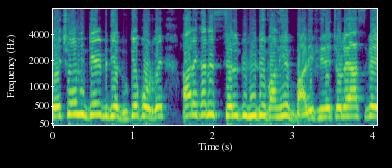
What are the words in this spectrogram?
পেছন গেট দিয়ে ঢুকে পড়বে। আর এখানে সেলফি ভিডিও বানিয়ে বাড়ি ফিরে চলে আসবে।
